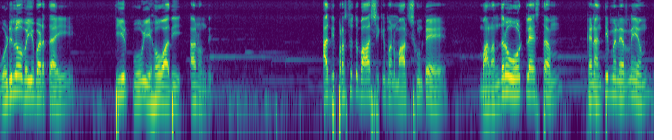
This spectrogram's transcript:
ఒడిలో వేయబడతాయి తీర్పు యహోవాది అని ఉంది అది ప్రస్తుత భాషకి మనం మార్చుకుంటే మనందరూ ఓట్లేస్తాం కానీ అంతిమ నిర్ణయం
